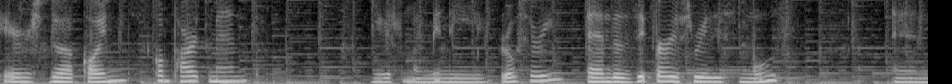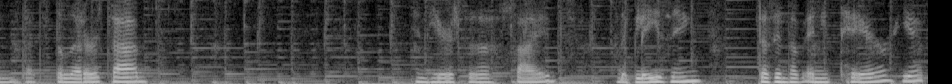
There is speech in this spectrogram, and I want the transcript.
here's the coins compartment. Here's my mini rosary. And the zipper is really smooth. And that's the letter tab. And here's the sides the glazing. Doesn't have any tear yet.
